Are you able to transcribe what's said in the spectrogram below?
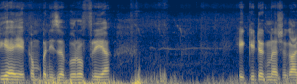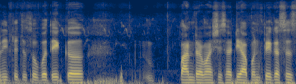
पी आय कंपनीचं ब्रोफ्रिया हे कीटकनाशक आणि त्याच्यासोबत एक पांढऱ्या माशीसाठी आपण पेगासस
